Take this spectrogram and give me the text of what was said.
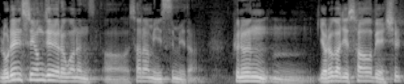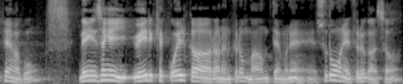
로렌스 형제라고 하는 어, 사람이 있습니다. 그는 음, 여러 가지 사업에 실패하고 내 인생에 왜 이렇게 꼬일까라는 그런 마음 때문에 수도원에 들어가서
